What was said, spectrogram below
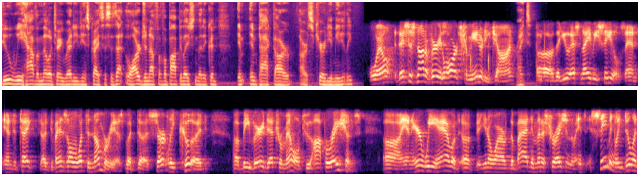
do we have a military readiness crisis? Is that large enough of a population that it could Im- impact our, our security immediately? Well, this is not a very large community, John. Right. Uh, the U.S. Navy SEALs, and and to take uh, depends on what the number is, but uh, certainly could uh, be very detrimental to operations. Uh, and here we have, a, a, you know, our the Biden administration seemingly doing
